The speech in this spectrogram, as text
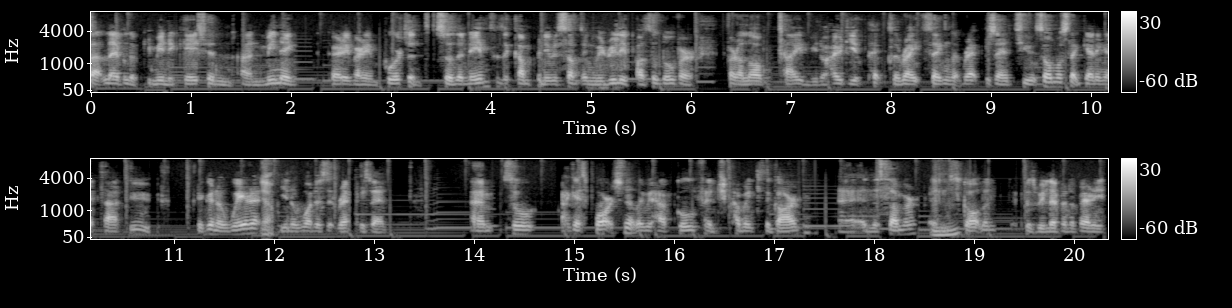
that level of communication and meaning very, very important. So the name for the company was something we really puzzled over for a long time. You know, how do you pick the right thing that represents you? It's almost like getting a tattoo. If you're going to wear it, yeah. you know, what does it represent? Um, so I guess fortunately we have goldfinch coming to the garden uh, in the summer in mm-hmm. Scotland because we live in a very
